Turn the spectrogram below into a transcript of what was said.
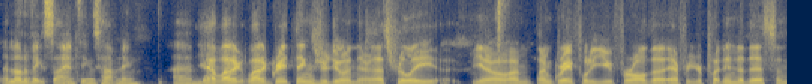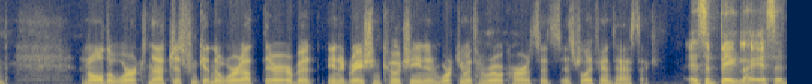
a lot of exciting things happening. Um, yeah, a lot of a lot of great things you're doing there. That's really, you know, I'm I'm grateful to you for all the effort you're putting into this and and all the work, not just from getting the word out there, but integration coaching and working with Heroic Hearts. It's it's really fantastic. It's a big like it's a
